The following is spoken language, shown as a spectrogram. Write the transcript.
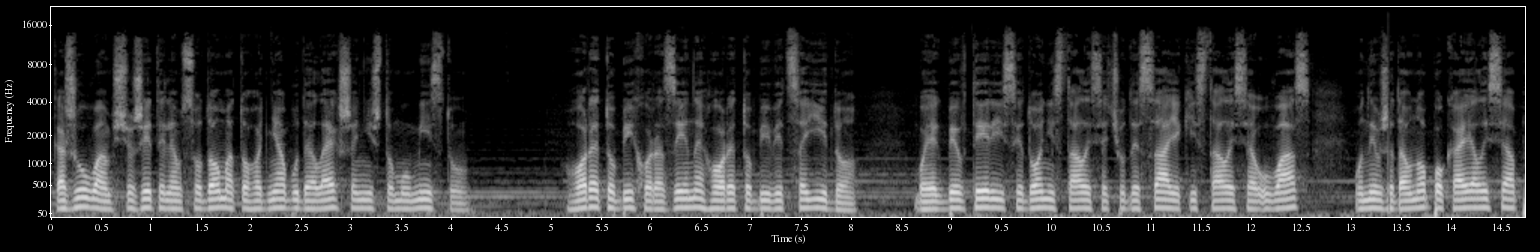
Кажу вам, що жителям Содома того дня буде легше, ніж тому місту. Горе тобі, Хоразине, горе тобі від Саїдо, бо якби в Тирі й Сидоні сталися чудеса, які сталися у вас, вони вже давно покаялися б,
